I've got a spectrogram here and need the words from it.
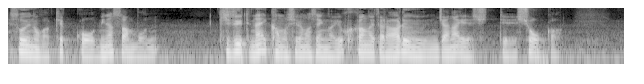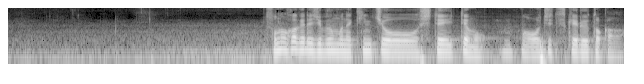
そういうのが結構皆さんも気づいてないかもしれませんがよく考えたらあるんじゃないでしょうか。そのおかげで自分もね緊張していても、まあ、落ち着けるとか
